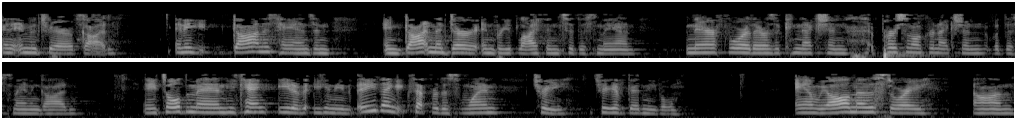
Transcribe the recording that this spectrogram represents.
an image bearer of God. And he got in his hands and, and got in the dirt and breathed life into this man. And therefore, there was a connection, a personal connection with this man and God. And he told the man he can't eat of he can eat of anything except for this one tree, the tree of good and evil. And we all know the story. Um,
